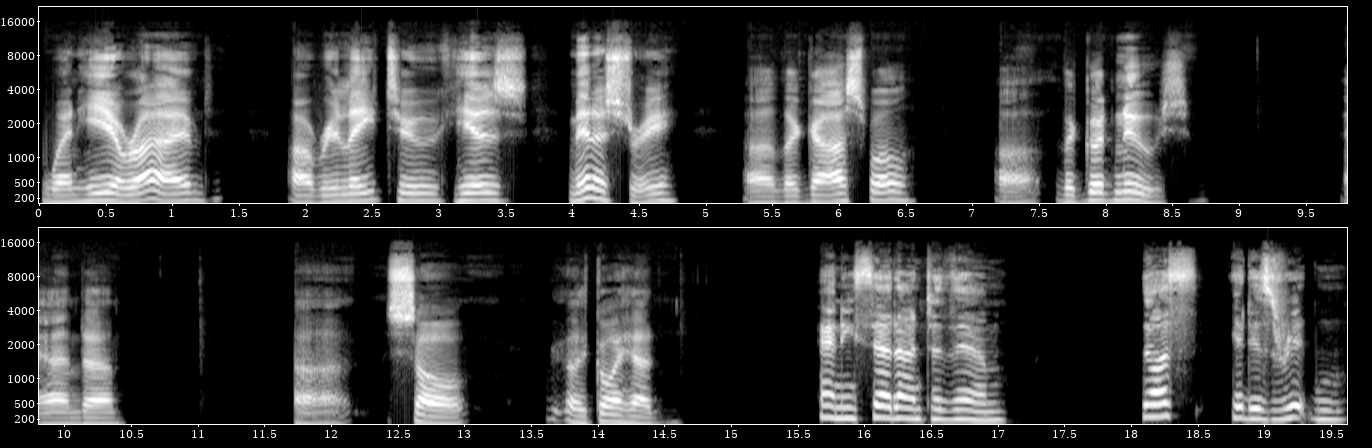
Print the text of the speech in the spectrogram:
when he arrived, uh, relate to his ministry, uh, the gospel, uh, the good news. And uh, uh, so uh, go ahead. And he said unto them, Thus it is written,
